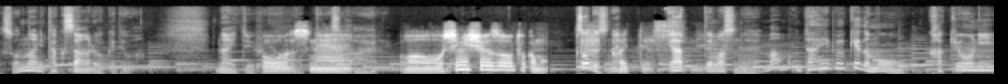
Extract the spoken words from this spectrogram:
そんなにたくさんあるわけではないというふうには思ってます。そうですね。はい、あ押見修造とかもそうですね。入ってす、やってますね。まあもうだいぶけども佳境に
